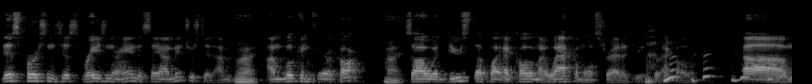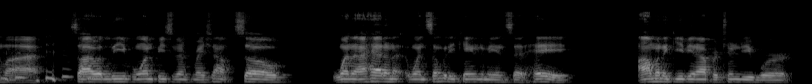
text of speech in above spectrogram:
this person's just raising their hand to say, I'm interested. I'm, right. I'm looking for a car. Right. So I would do stuff like I call it my whack a mole strategy, is what I call it. um, uh, so I would leave one piece of information out. So when I had an, when somebody came to me and said, "Hey, I'm going to give you an opportunity where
